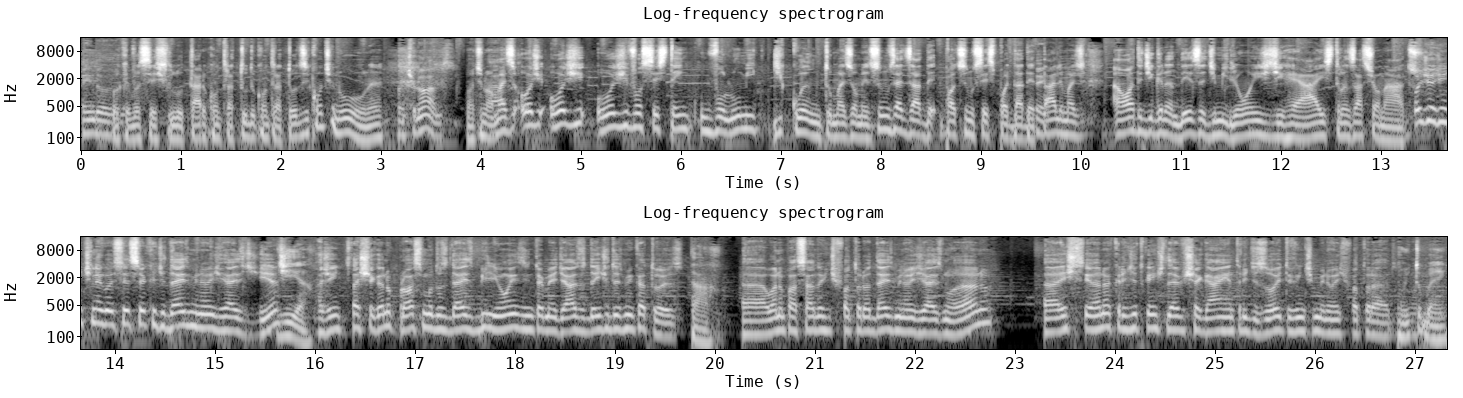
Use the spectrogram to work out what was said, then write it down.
Sem dúvida. Porque vocês lutaram contra tudo, contra todos e continuam, né? Continuamos? Continuam. Mas hoje, hoje, hoje vocês têm um volume de quanto, mais ou menos? Não, precisa pode, não sei se pode dar detalhe, mas a ordem de grandeza de milhões de reais transacionados. Hoje a gente negocia cerca de 10 milhões de reais dia. Dia. A gente tá chegando próximo dos 10 bilhões intermediários desde 2014. Tá. Ah, o ano passado a gente faturou 10 milhões de reais no ano. Ah, este ano acredito que a gente deve chegar entre 18 e 20 milhões de faturados. Muito bem.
